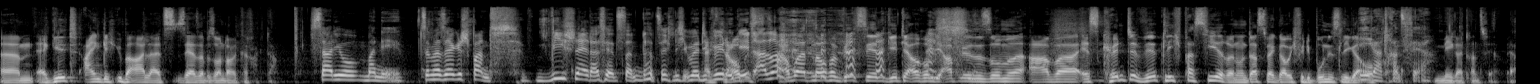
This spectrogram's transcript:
ähm, er gilt eigentlich überall als sehr, sehr besonderer Charakter. Sadio Mané. Sind wir sehr gespannt, wie schnell das jetzt dann tatsächlich über die ich Bühne glaub, geht. Also es dauert noch ein bisschen, geht ja auch um die Ablösesumme, aber es könnte wirklich passieren und das wäre, glaube ich, für die Bundesliga Megatransfer. auch Megatransfer. Ja.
